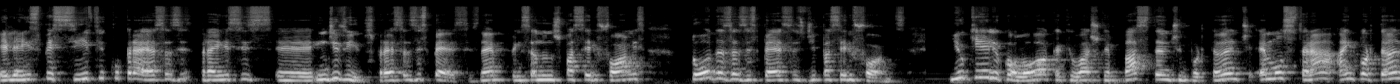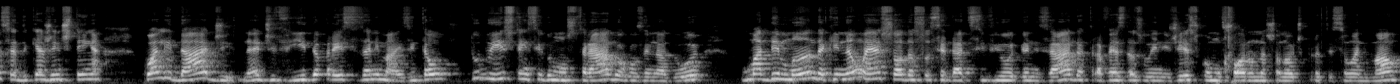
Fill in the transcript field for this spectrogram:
ele é específico para essas para esses é, indivíduos, para essas espécies, né? Pensando nos passeriformes, todas as espécies de passeriformes. E o que ele coloca, que eu acho que é bastante importante, é mostrar a importância de que a gente tenha qualidade né, de vida para esses animais. Então, tudo isso tem sido mostrado ao governador, uma demanda que não é só da sociedade civil organizada, através das ONGs, como o Fórum Nacional de Proteção Animal,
